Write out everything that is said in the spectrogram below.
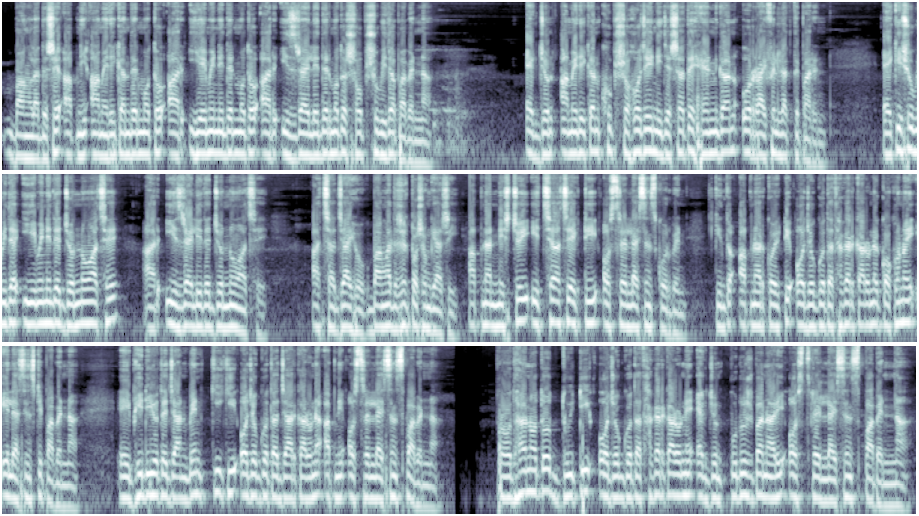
বাংলাদেশে আপনি আমেরিকানদের মতো আর ইয়েমেনিদের মতো আর ইসরায়েলিদের মতো সব সুবিধা পাবেন না। একজন আমেরিকান খুব সহজেই নিজের সাথে হ্যান্ডগান ও রাইফেল রাখতে পারেন। একই সুবিধা ইয়েমেনিদের জন্যও আছে আর ইসরায়েলিদের জন্যও আছে। আচ্ছা যাই হোক, বাংলাদেশের প্রসঙ্গে আসি। আপনার নিশ্চয়ই ইচ্ছা আছে একটি অস্ত্রের লাইসেন্স করবেন, কিন্তু আপনার কয়েকটি অযোগ্যতা থাকার কারণে কখনোই এই লাইসেন্সটি পাবেন না। এই ভিডিওতে জানবেন কি কি অযোগ্যতা যার কারণে আপনি অস্ত্রের লাইসেন্স পাবেন না। প্রধানত দুইটি অযোগ্যতা থাকার কারণে একজন পুরুষ বা নারী অস্ত্রের লাইসেন্স পাবেন না।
